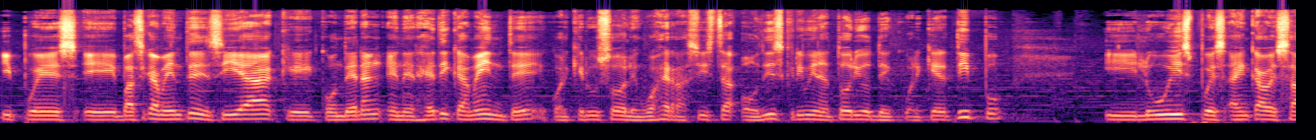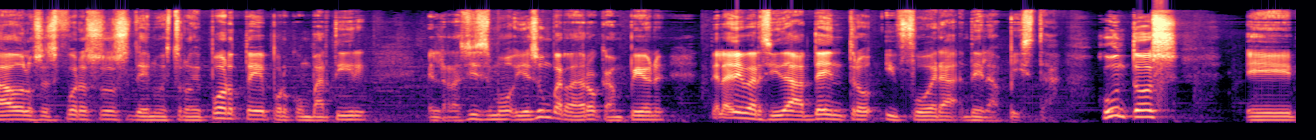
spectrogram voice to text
y pues eh, básicamente decía que condenan energéticamente cualquier uso de lenguaje racista o discriminatorio de cualquier tipo y Luis pues ha encabezado los esfuerzos de nuestro deporte por combatir el racismo y es un verdadero campeón de la diversidad dentro y fuera de la pista. Juntos eh,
